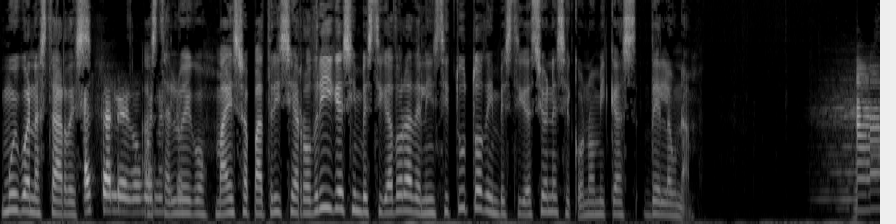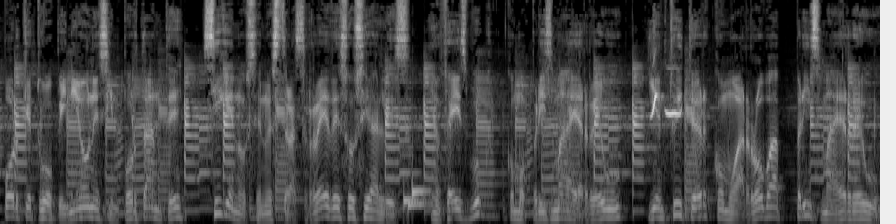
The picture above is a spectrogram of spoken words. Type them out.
Muy buenas tardes. Hasta luego. Hasta luego. Maestra Patricia Rodríguez, investigadora del Instituto de Investigaciones Económicas de la UNAM. Porque tu opinión es importante, síguenos en nuestras redes sociales, en Facebook como Prisma RU y en Twitter como arroba PrismaRU.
